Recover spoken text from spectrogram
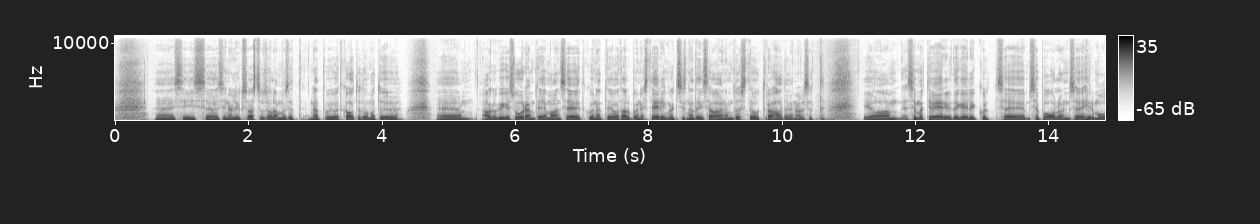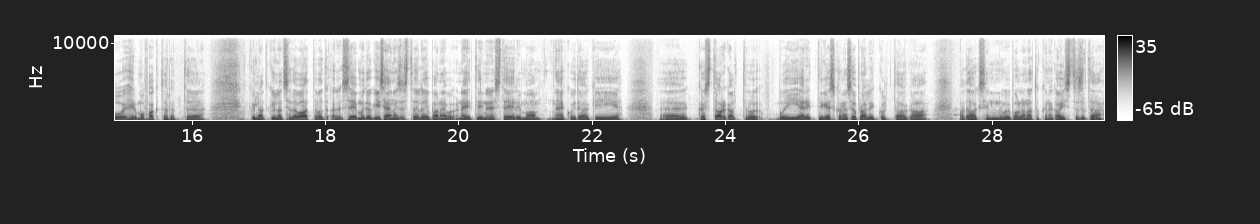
Äh, siis siin oli üks vastus olemas, et nad võivad kaotada oma töö. Aga kõige suurem teema on see, et kui nad teevad halbu investeeringuid, siis nad ei saa enam tõsta uut raha tõenäoliselt. ja see motiveeriv tegelikult see, see pool on see hirmu, hirmufaktor faktor, et küll nad, küll nad seda vaatavad. see muidugi iseenesest veel ei pane neid investeerima kuidagi kas targalt või eriti keskkonnasõbralikult, aga ma tahaksin võib-olla natukene kaitsta seda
